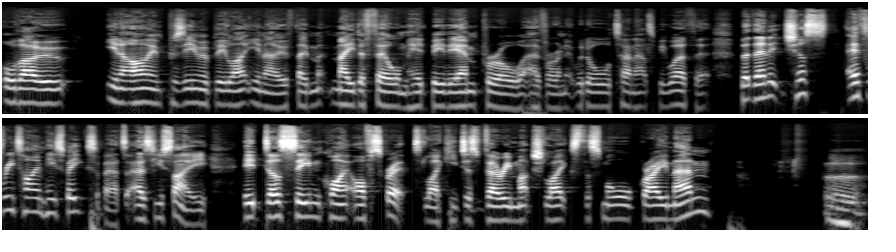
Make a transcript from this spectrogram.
although, you know, I mean, presumably, like, you know, if they m- made a film, he'd be the emperor or whatever, and it would all turn out to be worth it. But then it just every time he speaks about it, as you say, it does seem quite off script. Like he just very much likes the small grey man. Mm.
